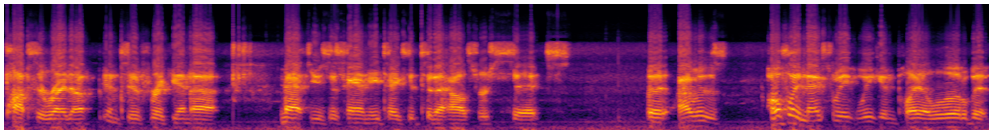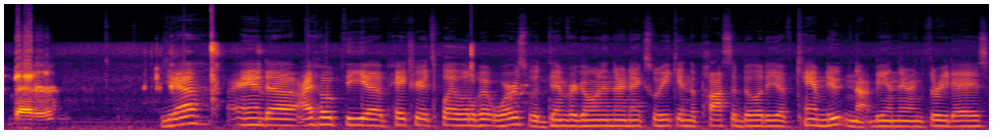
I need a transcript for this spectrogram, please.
pops it right up into freaking uh, Matthews' hand. He takes it to the house for six. But I was hopefully next week we can play a little bit better. Yeah. And uh, I hope the uh, Patriots play a little bit worse with Denver going in there next week, and the possibility of Cam Newton not being there in three days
